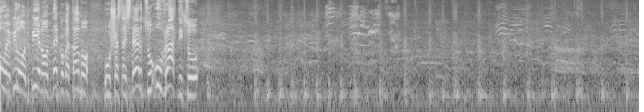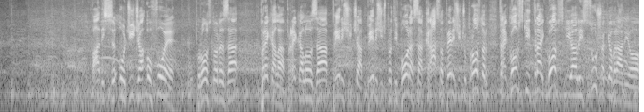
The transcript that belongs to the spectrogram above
Ovo je bilo odbijeno od nekoga tamo u 16-tercu u vratnicu. Badis Ođiđa Ofoje. U prostor za Prekala, Prekalo za Perišića, Perišić protiv Borasa, krasno Perišić u prostor, Trajkovski, Trajkovski, ali Sušak je obranio.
